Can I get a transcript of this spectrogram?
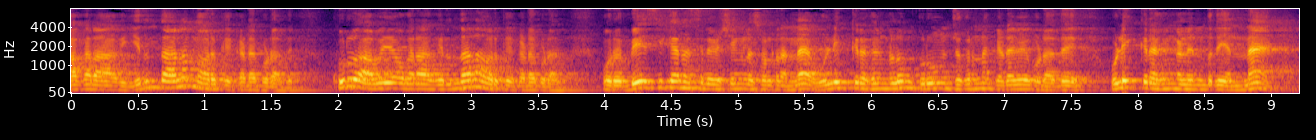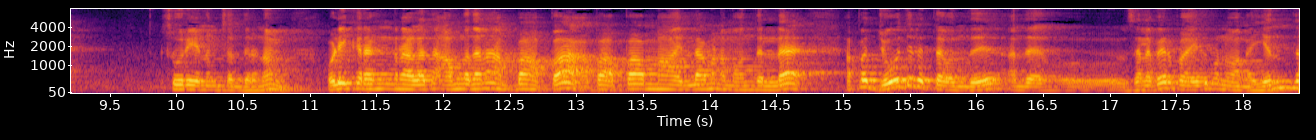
ஆகராக இருந்தாலும் அவருக்கு கிடக்கூடாது. குரு அவயோகராக இருந்தாலும் அவருக்கு கிடக்கூடாது. ஒரு பேசிக்கான சில விஷயங்களை சொல்கிறேன்ல ஒளிக்கிரகங்களும் குருவும் சுக்கிரனும் கிடவே கூடாது. ஒளிக்கிரகங்கள் என்பது என்ன? சூரியனும் சந்திரனும் ஒளிக்கிறங்கனால தான் அவங்க தானே அப்பா அப்பா அப்பா அப்பா அம்மா இல்லாமல் நம்ம வந்து இல்லை அப்போ ஜோதிடத்தை வந்து அந்த சில பேர் இது பண்ணுவாங்க. எந்த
